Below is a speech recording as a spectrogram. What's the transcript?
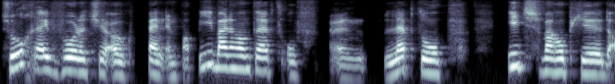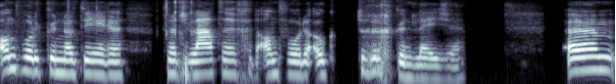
zorg er even voor dat je ook pen en papier bij de hand hebt. Of een laptop iets waarop je de antwoorden kunt noteren, zodat je later de antwoorden ook terug kunt lezen. Ehm,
